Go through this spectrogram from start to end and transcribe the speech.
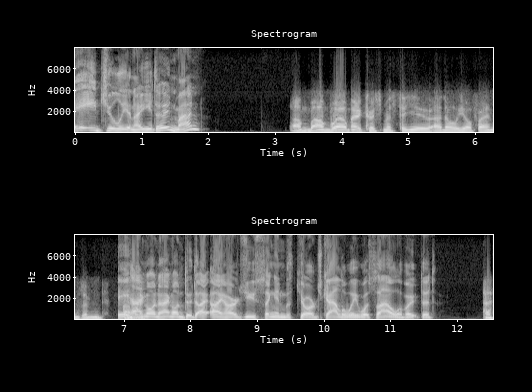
Hey, Julian, how you doing, man? I'm, I'm well. Merry Christmas to you and all your friends. And Hey, hang on, hang on, dude. I, I heard you singing with George Galloway. What's that all about, dude? it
